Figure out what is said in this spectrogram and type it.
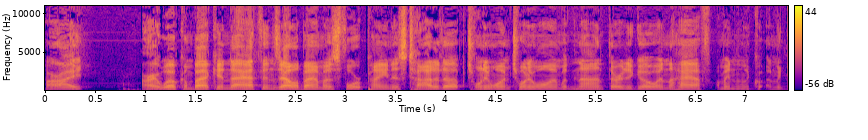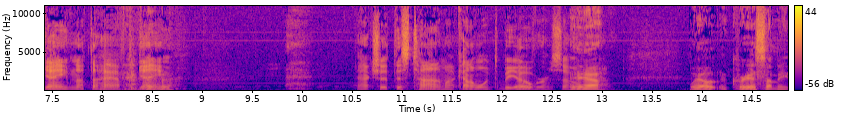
All right. All right, welcome back into Athens, Alabama as Fort Payne has tied it up 21-21 with 9.30 to go in the half. I mean, in the, in the game, not the half, the game. Actually, at this time, I kind of want it to be over. So Yeah. Well, Chris, I mean,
